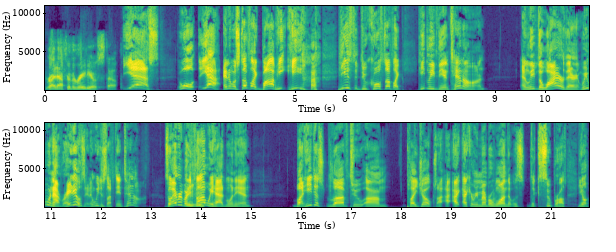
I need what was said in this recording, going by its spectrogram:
right after the radio stuff. yes. Well, yeah, and it was stuff like Bob. He he he used to do cool stuff like he'd leave the antenna on and leave the wire there, and we wouldn't have radios in it. We just left the antenna on. So everybody Mhm. thought we had one in, but he just loved to um, play jokes. I, I I can remember one that was like super awesome. You know,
